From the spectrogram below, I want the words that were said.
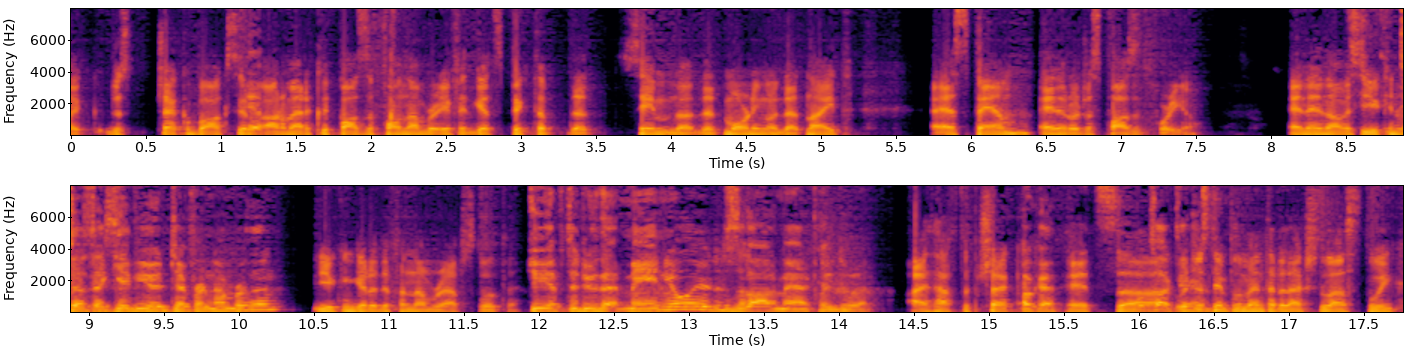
like just check a box. It'll Yep. automatically pause the phone number if it gets picked up that same that, that morning or that night as spam, and it'll just pause it for you. And then obviously you can Does it give you a different number then? you can get a different number absolutely. Do you have to do that manually or does it automatically do it? I'd have to check. Okay. It's uh, to we just implemented it actually last week.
